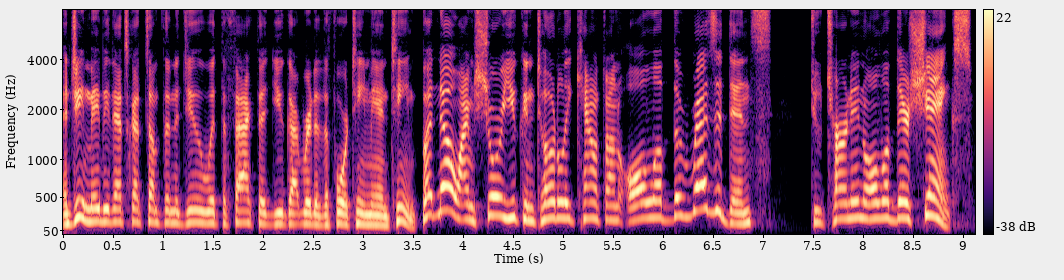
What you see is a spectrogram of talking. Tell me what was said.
And gee, maybe that's got something to do with the fact that you got rid of the 14 man team. But no, I'm sure you can totally count on all of the residents to turn in all of their shanks.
